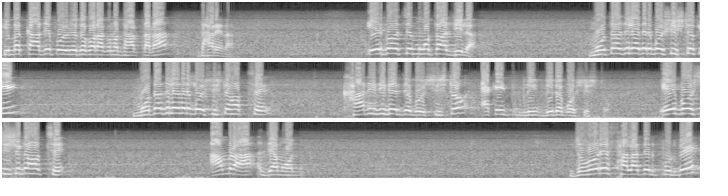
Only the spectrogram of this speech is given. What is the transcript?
কিংবা কাজে পরিণত করা কোনো ধার তারা ধারে না। এরপর হচ্ছে মোতাজিলা। মোতাজিলাদের বৈশিষ্ট্য কি? মোতাজিলাদের বৈশিষ্ট্য হচ্ছে খারিজিদের যে বৈশিষ্ট্য, একই দুই- দুইটা বৈশিষ্ট্য। এই বৈশিষ্ট্যটা হচ্ছে আমরা যেমন জোহরের সালাতের পূর্বে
